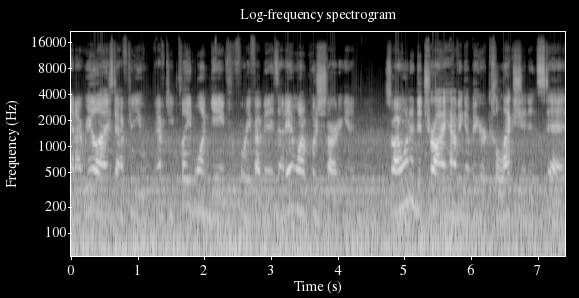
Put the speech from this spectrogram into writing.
and I realized after you after you played one game for 45 minutes, I didn't want to push start again. So I wanted to try having a bigger collection instead,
